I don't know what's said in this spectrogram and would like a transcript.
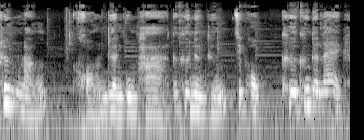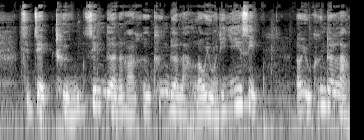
ครึ่งหลังของเดือนกุมภาก็คือ1ถึง16 คือครึ่งเดือนแรก 17 ถึงสิ้นเดือนนะคะ คือครึ่งเดือนหลังเราอยู่วันที่ 20 เราอยู่ครึ่งเดือนหลัง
